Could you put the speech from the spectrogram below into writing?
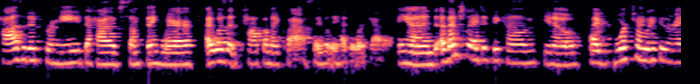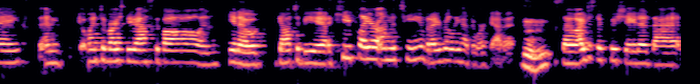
positive for me to have something where I wasn't top of my class. I really had to work at it. And eventually I did become, you know, I worked my way through the ranks and went to varsity basketball and, you know, got to be a key player on the team, but I really had to work at it. Mhm. So I just appreciated that,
